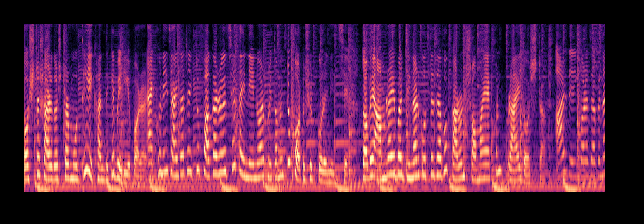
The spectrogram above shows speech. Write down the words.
দশটা সাড়ে দশটার মধ্যে এখান থেকে বেরিয়ে পড়ার। এখন এই জায়গাটা একটু ফাঁকা রয়েছে তাই নেনো আর প্রীতম একটু ফটোশুট করে নিচ্ছে। তবে আমরা এবার ডিনার করতে যাব কারণ সময় এখন প্রায় দশটা। আর দেরি করা যাবে না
